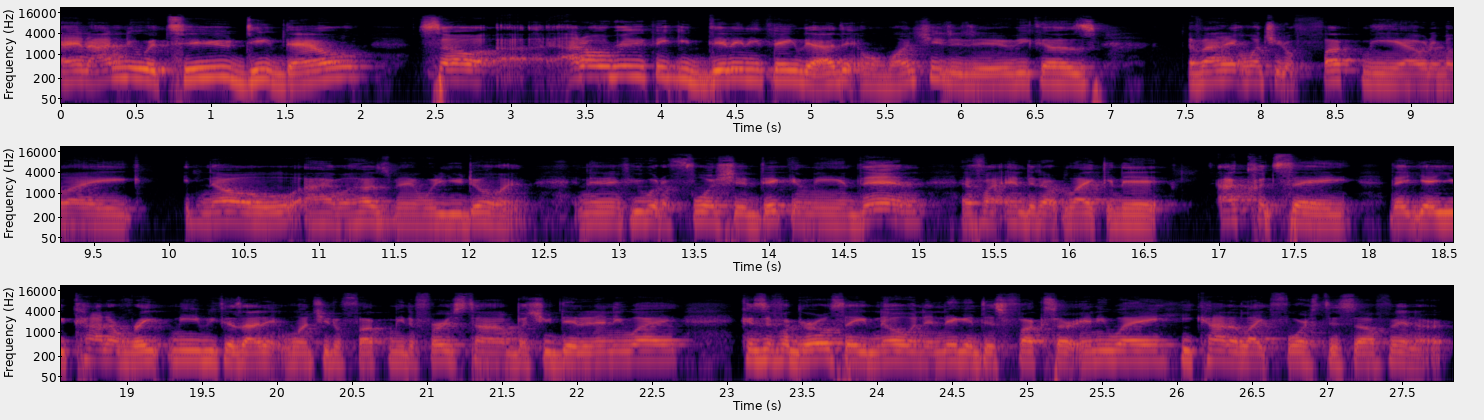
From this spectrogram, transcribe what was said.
and I knew it too deep down. So I don't really think you did anything that I didn't want you to do because if I didn't want you to fuck me, I would have been like, no, I have a husband. What are you doing? And then if you would have forced your dick in me, and then if I ended up liking it, I could say that yeah, you kind of raped me because I didn't want you to fuck me the first time, but you did it anyway. Because if a girl say no and a nigga just fucks her anyway, he kind of like forced himself in her.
